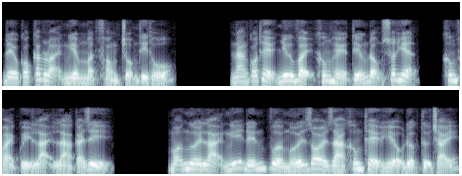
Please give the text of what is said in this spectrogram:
đều có các loại nghiêm mật phòng trộm thi thố. Nàng có thể như vậy không hề tiếng động xuất hiện, không phải quỷ lại là cái gì. Mọi người lại nghĩ đến vừa mới roi ra không thể hiểu được tự cháy,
